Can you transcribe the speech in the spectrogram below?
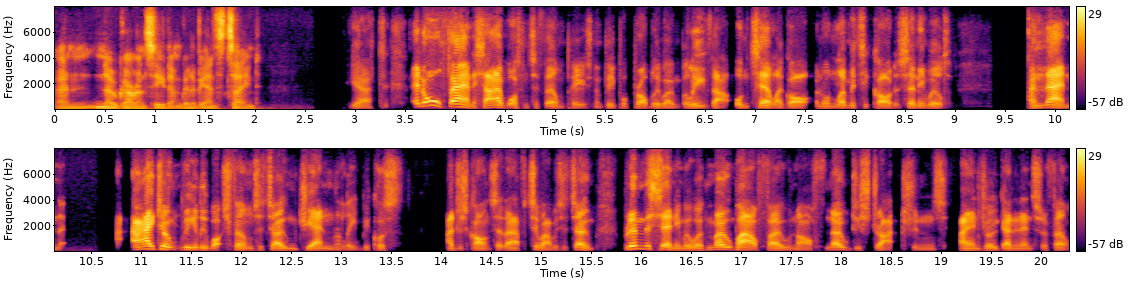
and no guarantee that I'm going to be entertained. Yeah. In all fairness, I wasn't a film person, and people probably won't believe that until I got an unlimited card at Cineworld. And then I don't really watch films at home generally because I just can't sit there for two hours at home. But in the cinema with mobile phone off, no distractions, I enjoy getting into the film.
